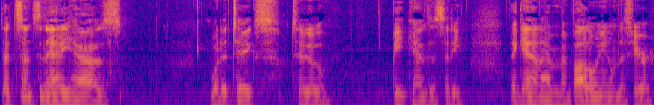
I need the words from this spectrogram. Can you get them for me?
that Cincinnati has what it takes to beat Kansas City. Again, I haven't been following them this year,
